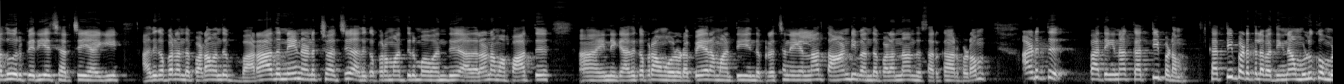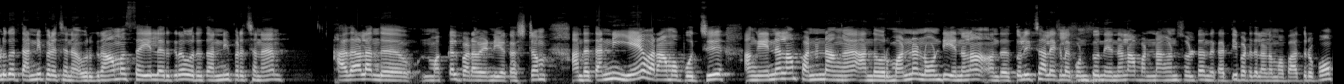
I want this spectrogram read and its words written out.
அது ஒரு பெரிய சர்ச்சையாகி அதுக்கப்புறம் அந்த படம் வந்து வராதுன்னே நினச்சாச்சு. அதுக்கப்புறமா திரும்ப வந்து அதெல்லாம் நம்ம பார்த்து இன்னைக்கு அதுக்கப்புறம் அவங்களோட பேரை மாற்றி இந்த பிரச்சனைகள்லாம் தாண்டி வந்த படம் தான் அந்த சர்க்கார் படம். அடுத்து பார்த்தீங்கன்னா கத்தி படம். கத்தி படத்தில் பார்த்தீங்கன்னா முழுக்க முழுக்க தண்ணி பிரச்சனை. ஒரு கிராம சைடில் இருக்கிற ஒரு தண்ணி பிரச்சனை. அதால் அந்த மக்கள் பட வேண்டிய கஷ்டம் அந்த தண்ணி ஏன் வராமல் போச்சு அங்கே என்னெல்லாம் பண்ணுனாங்க அந்த ஒரு மண்ணை நோண்டி என்னெல்லாம் அந்த தொழிற்சாலைகளை கொண்டு வந்து என்னெல்லாம் பண்ணாங்கன்னு சொல்லிட்டு அந்த கத்தி படத்தில் நம்ம பார்த்துருப்போம்.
